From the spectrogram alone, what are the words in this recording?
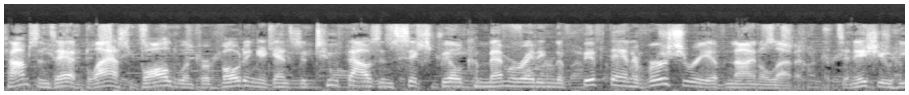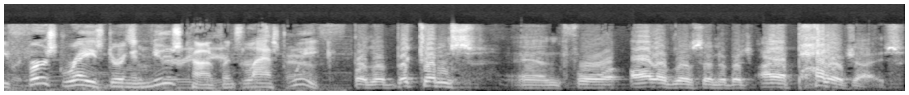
Thompson's ad blasts Baldwin for voting against a 2006 bill commemorating the fifth anniversary of 9 11. It's an issue he first raised during a news conference last week. For the victims and for all of those individuals, I apologize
